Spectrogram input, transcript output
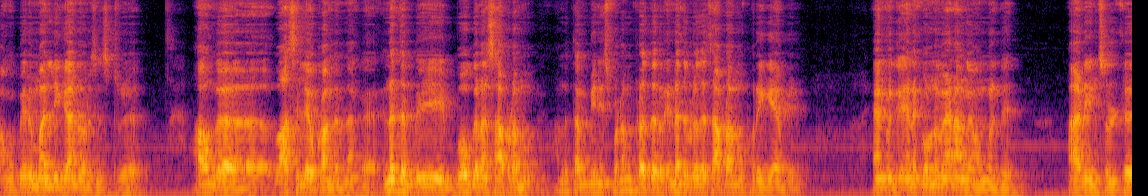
அவங்க பேர் மல்லிகான்னு ஒரு சிஸ்டர் அவங்க வாசல்லே உட்காந்துருந்தாங்க என்ன தம்பி போகெல்லாம் சாப்பிடாம அந்த தம்பின்னு படம் பிரதர் என்னது பிரதர் சாப்பிடாம போகிறீங்க அப்படின்னு. எங்களுக்கு எனக்கு ஒன்றும் வேணாங்க அவங்களது அப்படின்னு சொல்லிட்டு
